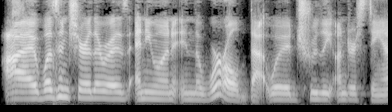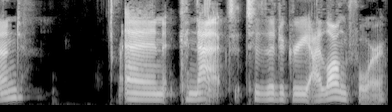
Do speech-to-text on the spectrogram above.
I wasn't sure there was anyone in the world that would truly understand and connect to the degree I longed for.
